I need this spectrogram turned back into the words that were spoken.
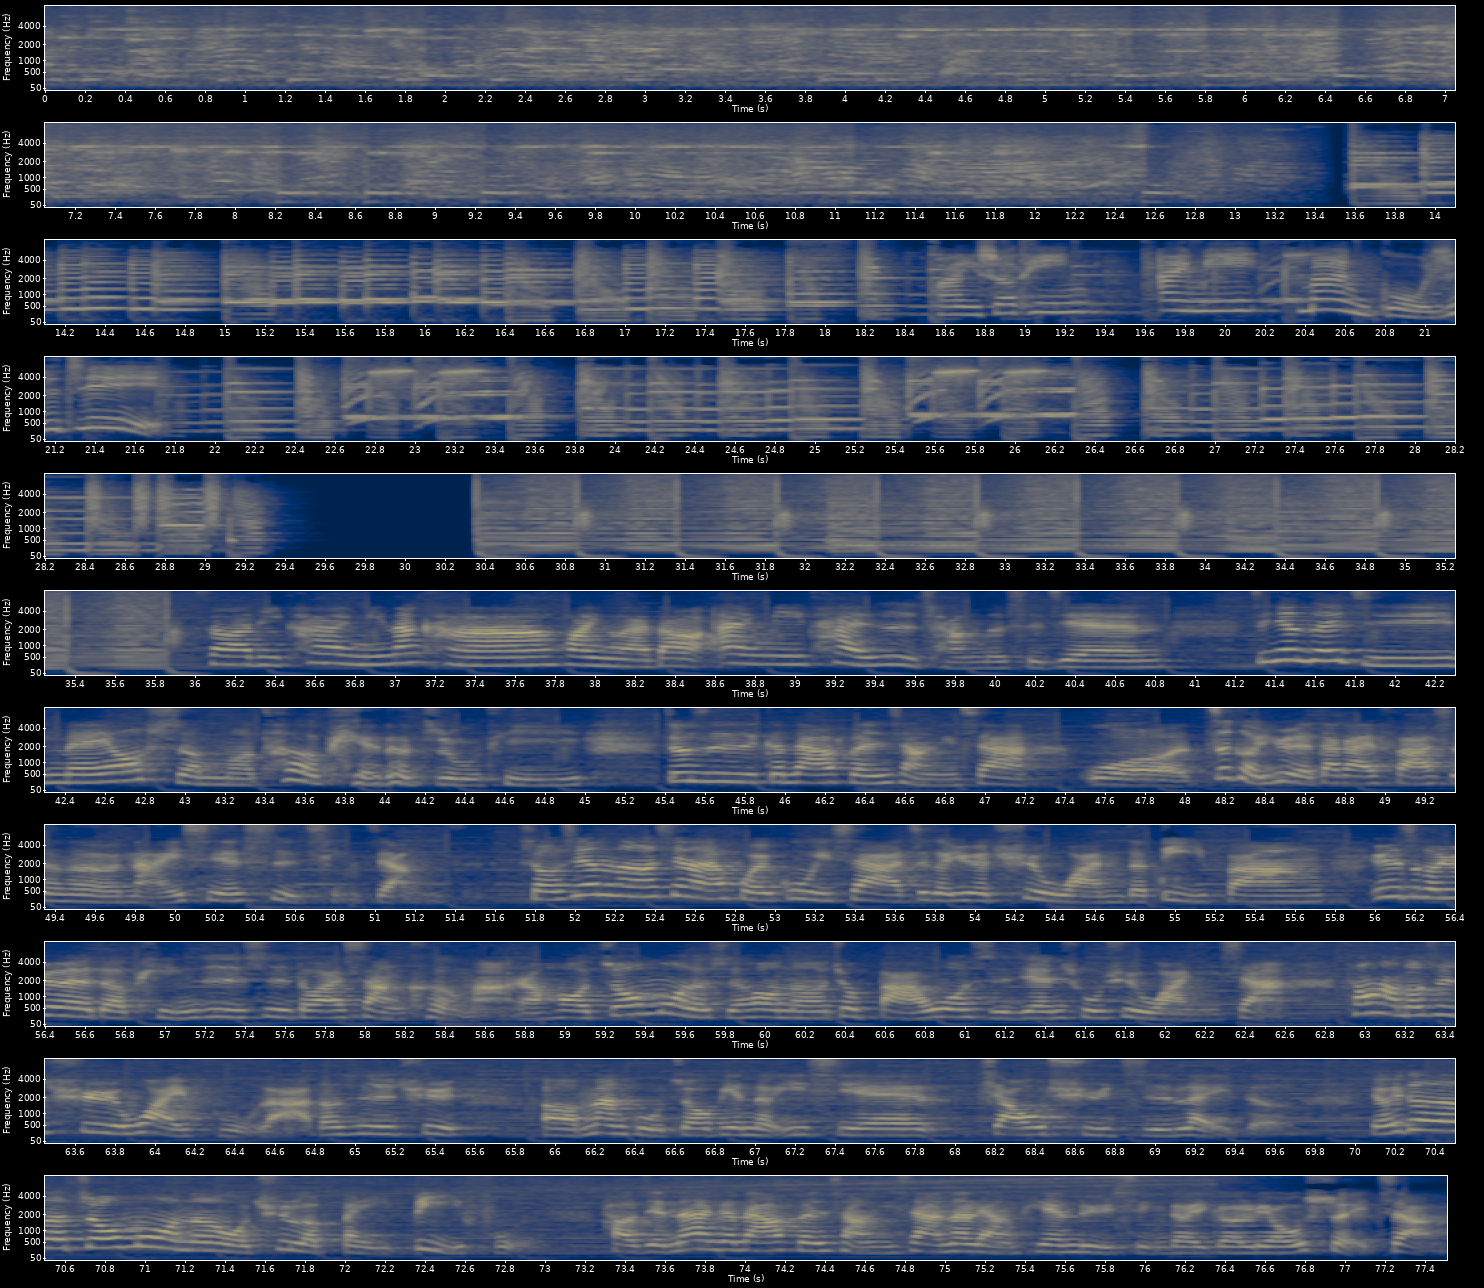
important 咪太日常的时间。今天这一集没有什么特别的主题。就是跟大家分享一下我这个月大概发生了哪一些事情，这样子。首先呢，先来回顾一下这个月去玩的地方，因为这个月的平日是都在上课嘛，然后周末的时候呢，就把握时间出去玩一下。通常都是去外府啦，都是去呃曼谷周边的一些郊区之类的。有一个周末呢，我去了北碧府。好，简单跟大家分享一下那两天旅行的一个流水账。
